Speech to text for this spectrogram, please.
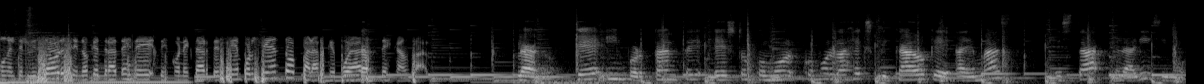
con el televisor, sino que trates de desconectarte 100% para que puedas descansar. Claro, qué importante esto, como, como lo has explicado, que además está clarísimo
